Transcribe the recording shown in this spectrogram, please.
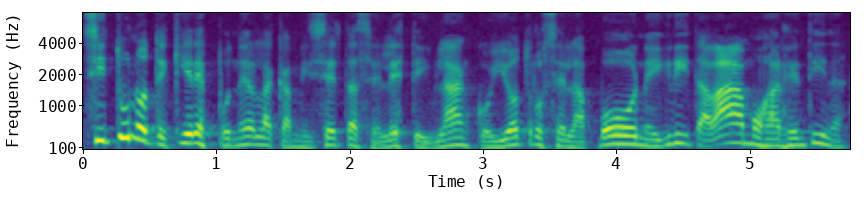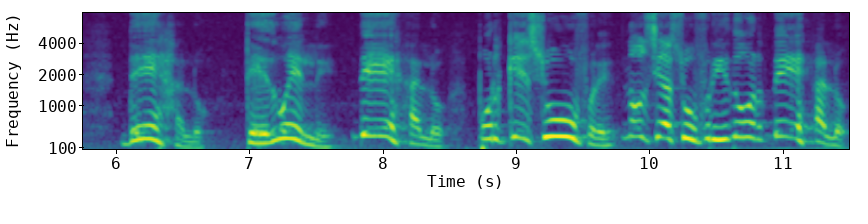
si tú no te quieres poner la camiseta celeste y blanco y otro se la pone y grita, vamos Argentina, déjalo, te duele, déjalo, ¿por qué sufres? No seas sufridor, déjalo,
